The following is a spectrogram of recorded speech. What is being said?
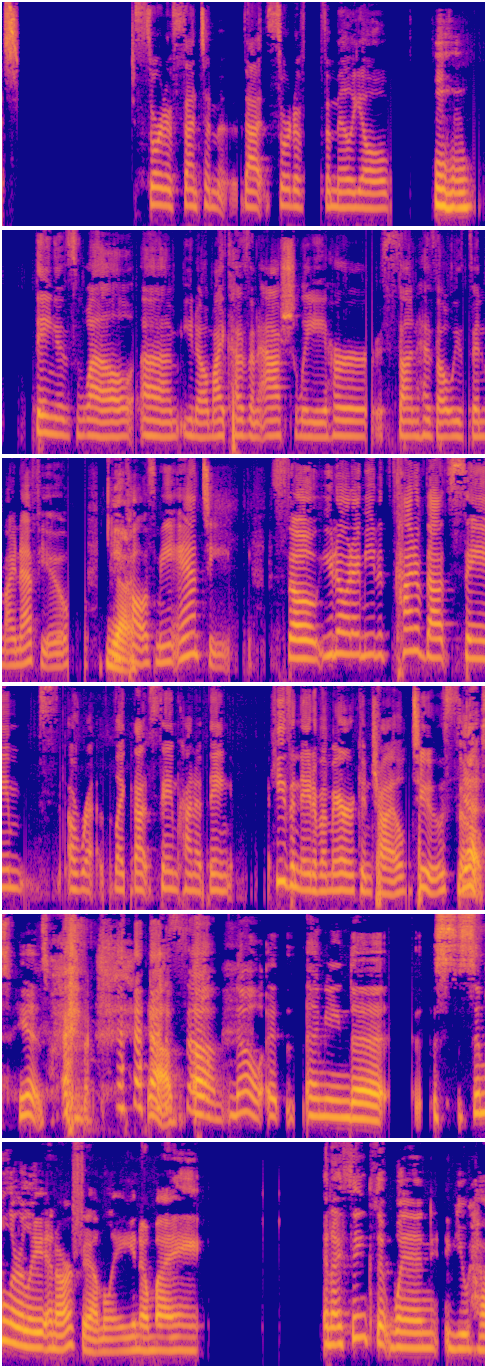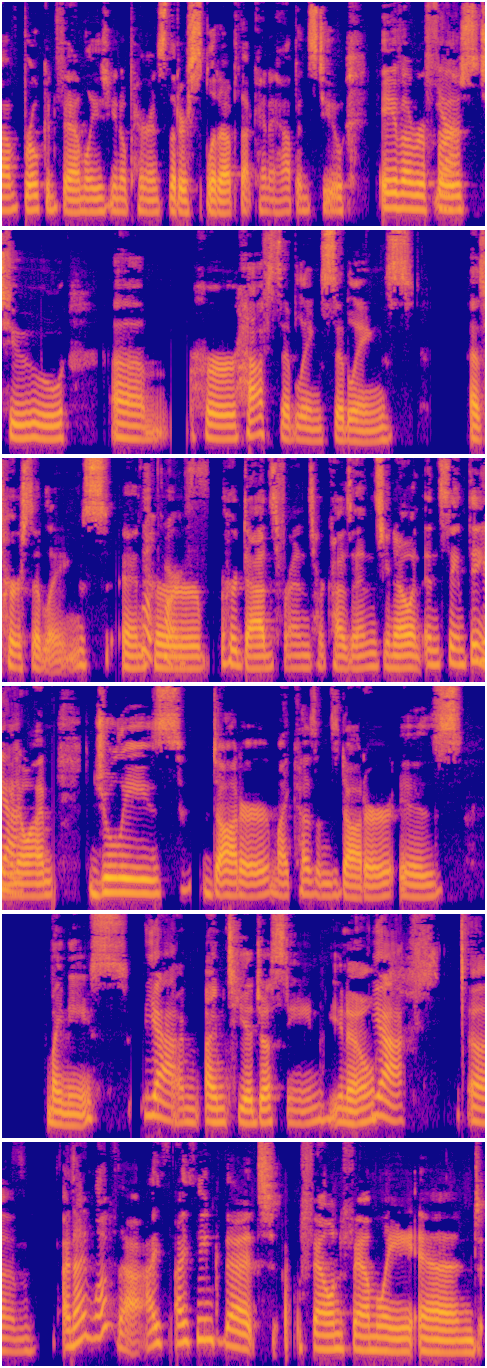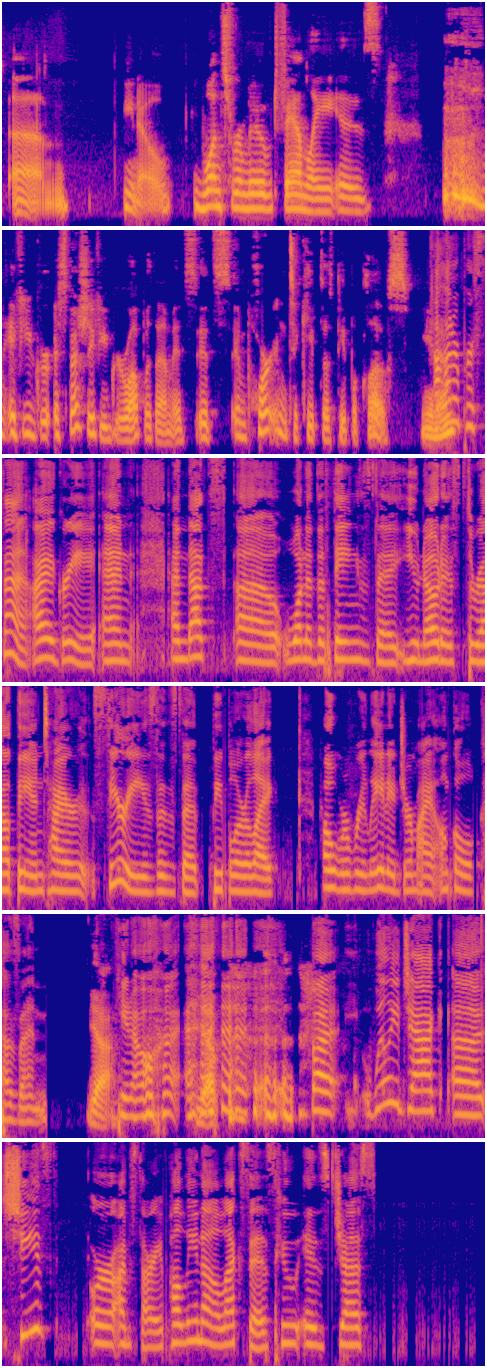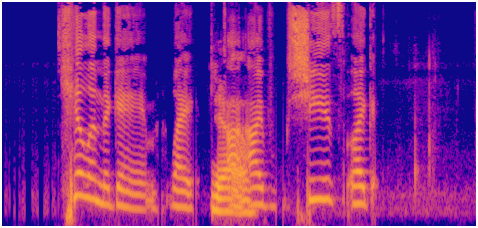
sort of sentiment, that sort of familial hmm thing as well. Um, you know, my cousin Ashley, her son has always been my nephew. Yeah. He calls me auntie. So, you know what I mean? It's kind of that same, like that same kind of thing. He's a Native American child too. So. Yes, he is. yeah. so, um, no, it, I mean the similarly in our family, you know, my and I think that when you have broken families, you know, parents that are split up, that kind of happens too. Ava refers to um, her half siblings siblings as her siblings and Well, her course. her dad's friends, her cousins, you know, and, and same thing, Yeah. you know, I'm Julie's daughter, my cousin's daughter is my niece. yeah. I'm I'm Tia Justine, you know. Yeah. Um and I love that. I I think that found family and um you know, once removed family is if you grew especially if you grew up with them, it's it's important to keep those people close, you know. hundred percent. I agree. And, and that's, uh, one of the things that you notice throughout the entire series is that people are like, Oh, we're related. You're my uncle cousin, Yeah. you know? Yep. but Willie Jack, uh, she's, or I'm sorry, Paulina Alexis, who is just killing the game. Like, yeah. I, I've, she's like,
